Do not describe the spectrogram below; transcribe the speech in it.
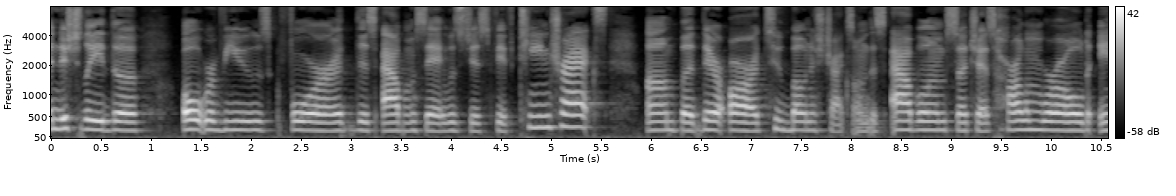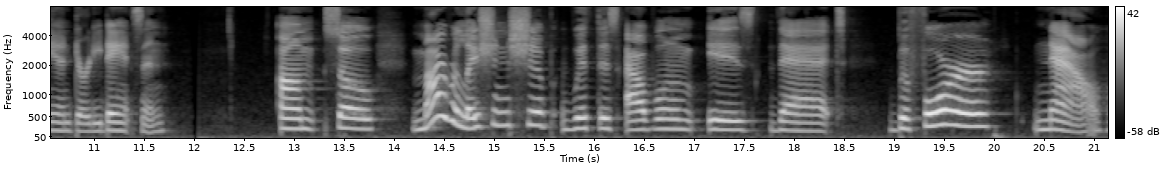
initially the old reviews for this album said it was just 15 tracks. Um, but there are two bonus tracks on this album, such as Harlem World and Dirty Dancing. Um, so my relationship with this album is that before now,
